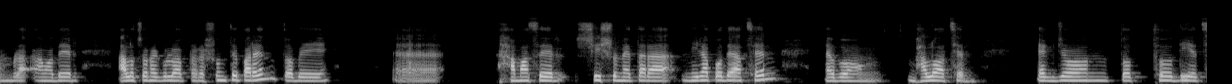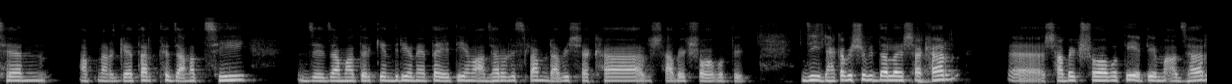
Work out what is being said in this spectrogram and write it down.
আমরা, আমাদের আলোচনাগুলো আপনারা শুনতে পারেন, তবে হামাসের শীর্ষ নেতারা নিরাপদে আছেন এবং ভালো আছেন। একজন তথ্য দিয়েছেন, আপনার জ্ঞাতার্থে জানাচ্ছি যে জামাতের কেন্দ্রীয় নেতা এটিএম আজহারুল ইসলাম, ডাবি শাখার সাবেক সভাপতি। জি, ঢাকা বিশ্ববিদ্যালয়ের শাখার সাবেক সভাপতি এটিএম আজহার।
